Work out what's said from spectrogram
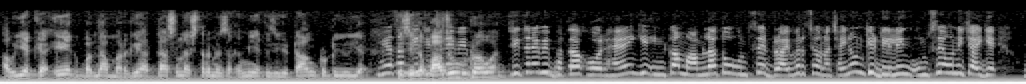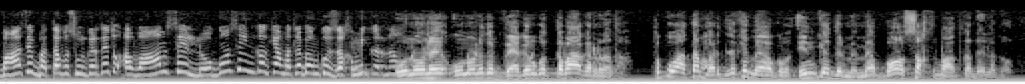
اب یہ کیا ایک بندہ مر گیا دس نشتر میں زخمی ہے کسی کی ٹانگ ٹوٹی ہوئی ہے کسی کا بازو ٹوٹا ہوا ہے۔ جتنے بھی بھتا خور ہیں یہ ان کا معاملہ تو ان سے ڈرائیور سے ہونا چاہیے نا ان کی ڈیلنگ ان سے ہونی چاہیے۔ وہاں سے بھتا وصول کرتے ہیں تو عوام سے لوگوں سے ان کا کیا مطلب ہے؟ ان کو زخمی کرنا۔ انہوں نے انہوں نے تو ویگن کو تباہ کرنا تھا۔ تو کو آتا مرد دیکھیں میں آپ کو ان کے دل میں میں بہت سخت بات کرنے لگا ہوں۔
